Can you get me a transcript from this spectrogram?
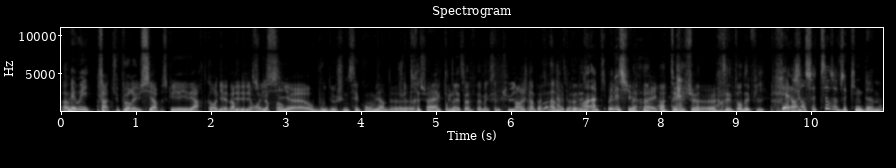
Ah mais oui Enfin, tu peux réussir parce qu'il y a des hardcore a gamers des qui ont super réussi euh, au bout de je ne sais combien de. Je suis très surpris Ouais. que tu ne l'aies pas fait, Maxime. Je suis Non, je un, pas fait. un petit peu déçu. un petit peu déçu Bah écoutez, je. C'est ton défi. et alors dans ce Tears of the Kingdom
